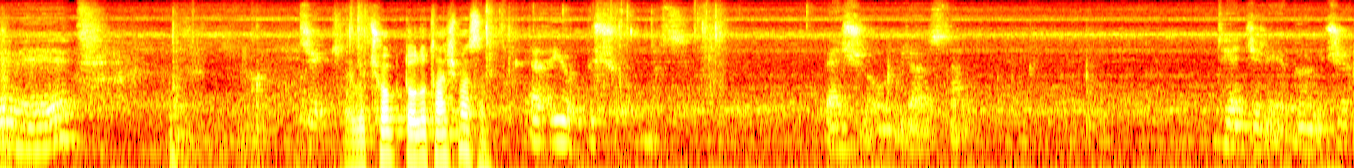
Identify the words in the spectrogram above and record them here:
Evet. E bu çok dolu taşmasın. Ha, yok bir şey olmaz. Ben şimdi onu birazdan tencereye böleceğim.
